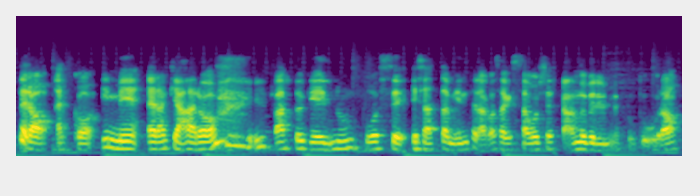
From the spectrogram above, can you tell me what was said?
Però ecco, in me era chiaro il fatto che non fosse esattamente la cosa che stavo cercando per il mio futuro.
